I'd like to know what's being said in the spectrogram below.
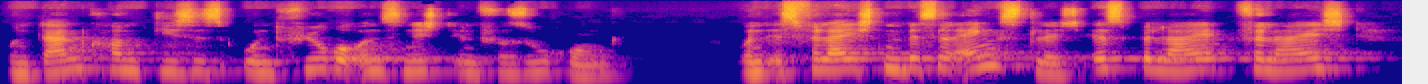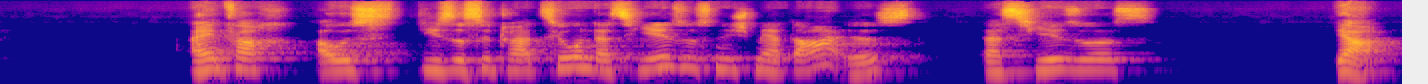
und dann kommt dieses und führe uns nicht in Versuchung und ist vielleicht ein bisschen ängstlich, ist vielleicht einfach aus dieser Situation, dass Jesus nicht mehr da ist, dass Jesus ja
